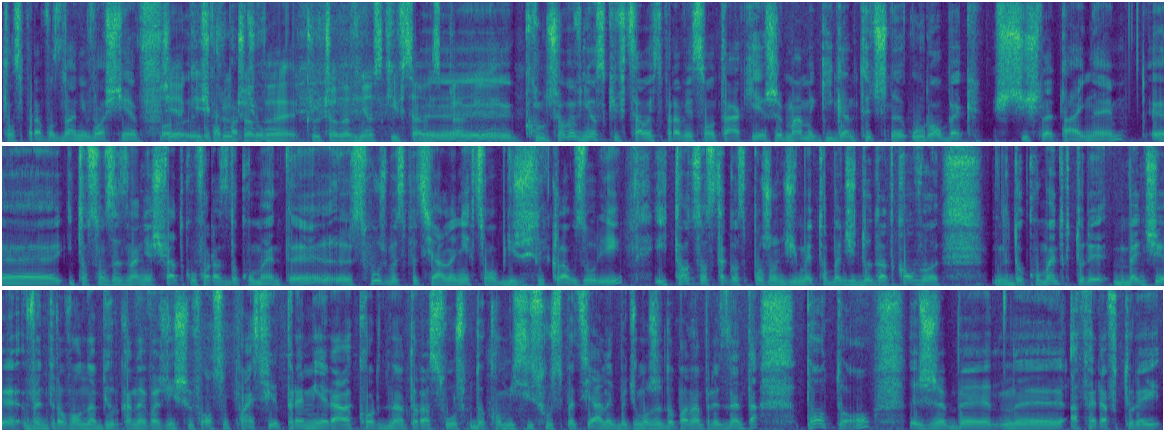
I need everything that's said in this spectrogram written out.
to sprawozdanie właśnie w Czy jakieś w kluczowe, kluczowe wnioski w całej sprawie? Kluczowe wnioski w całej sprawie są takie, że mamy gigantyczny urobek ściśle tajny i to są zeznania świadków oraz dokumenty dokumenty. Służby specjalne nie chcą obniżyć tych klauzuli i to, co z tego sporządzimy, to będzie dodatkowy dokument, który będzie wędrował na biurka najważniejszych osób w państwie. Premiera, koordynatora służb, do Komisji Służb Specjalnych, być może do pana prezydenta, po to, żeby e, afera, w której e,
